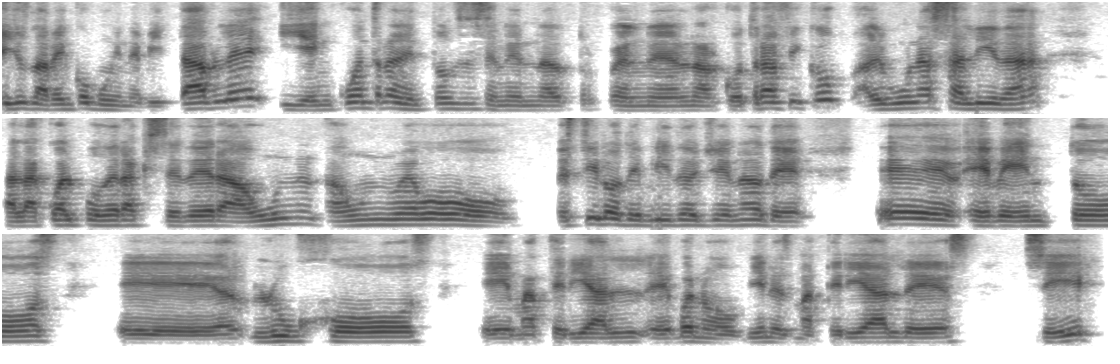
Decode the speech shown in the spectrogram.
ellos la ven como inevitable y encuentran entonces en el, narcotráfico alguna salida a la cual poder acceder a un, a un nuevo estilo de vida lleno de eh, eventos, lujos, material, bueno, bienes materiales, ¿sí?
